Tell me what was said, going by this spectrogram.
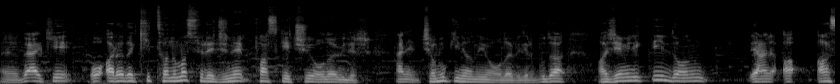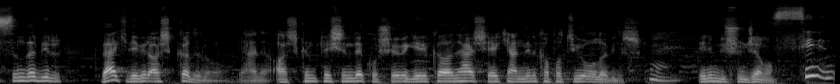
Hani belki o aradaki tanıma sürecine pas geçiyor olabilir. Hani çabuk inanıyor olabilir. Bu da acemilik değil de onun yani a- aslında bir belki de bir aşk kadını o. Yani aşkın peşinde koşuyor ve geri kalan her şeye kendini kapatıyor olabilir. Benim düşüncem o. Senin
